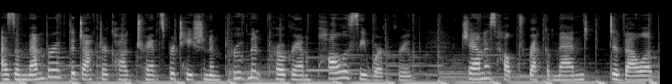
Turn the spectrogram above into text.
As a member of the DRCOG Transportation Improvement Program Policy Work Group, Janice helped recommend, develop,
